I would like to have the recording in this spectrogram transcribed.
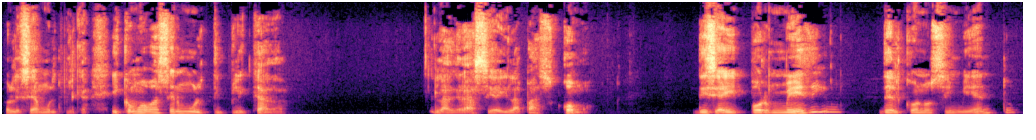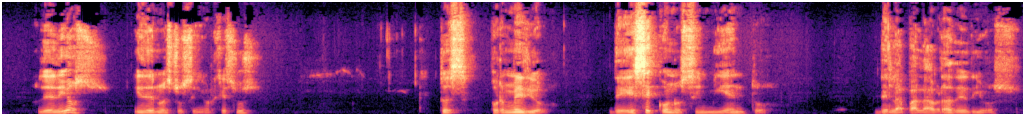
O le sean multiplicadas. ¿Y cómo va a ser multiplicada la gracia y la paz? ¿Cómo? Dice ahí, por medio del conocimiento de Dios y de nuestro Señor Jesús. Entonces, por medio de ese conocimiento de la palabra de Dios,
